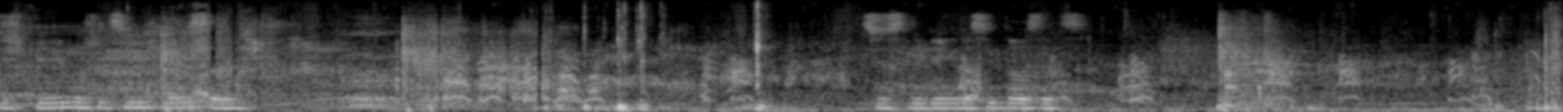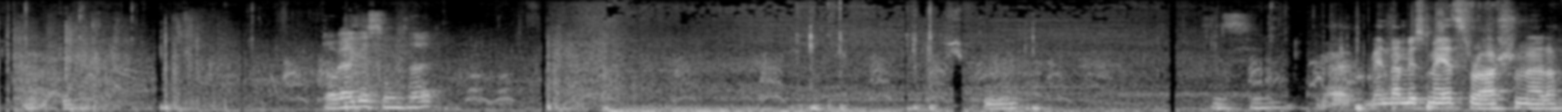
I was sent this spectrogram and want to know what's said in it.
Die Spinne muss schon ziemlich los sein. Das ist die gegen das sie da sitzt. Da wäre Gesundheit. Mhm. Die ist hin. Ja, Wenn, dann müssen wir jetzt rushen, Alter.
